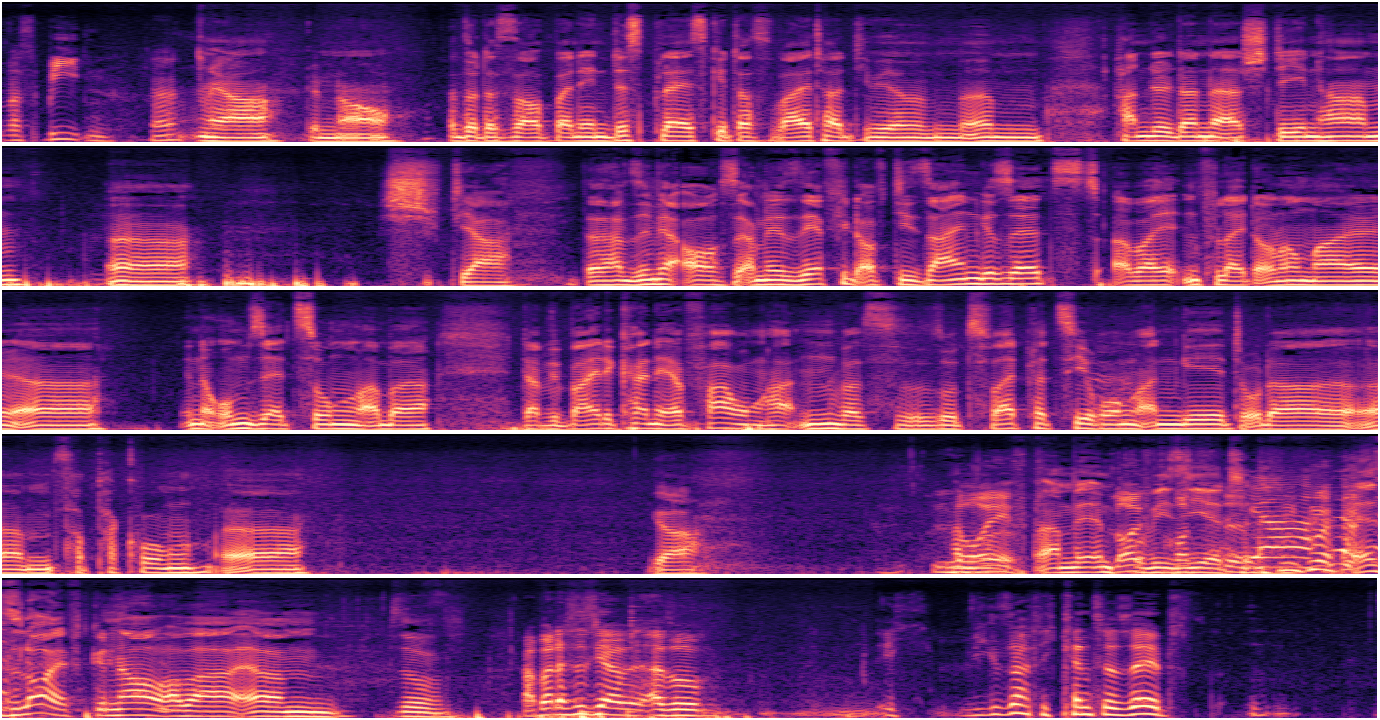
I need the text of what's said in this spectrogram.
was bieten. Ne? Ja, genau. Also das ist auch bei den Displays geht das weiter, die wir im, im Handel dann da stehen haben. Äh, ja, da sind wir auch, haben wir sehr viel auf Design gesetzt, aber hätten vielleicht auch nochmal äh, in der Umsetzung, aber da wir beide keine Erfahrung hatten, was so Zweitplatzierungen angeht oder ähm, Verpackung, äh, ja, Läuft. haben wir Läuft improvisiert. trotzdem. Ja. es läuft, genau, aber ähm, so Aber das ist ja, also, wie gesagt, ich kenne es ja selbst.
